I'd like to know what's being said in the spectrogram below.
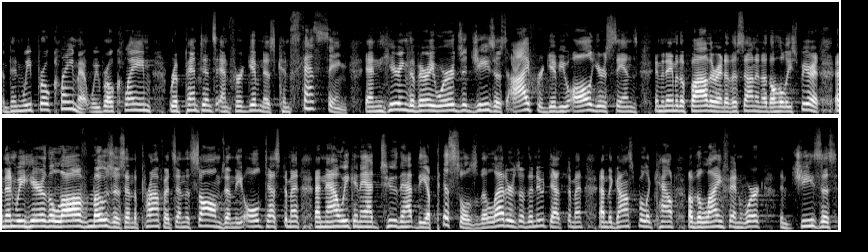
And then we proclaim it. We proclaim repentance and forgiveness, confessing and hearing the very words of Jesus I forgive you all your sins in the name of the Father and of the Son and of the Holy Spirit. And then we hear the law of Moses and the prophets and the Psalms and the Old Testament. And now we can add to that the epistles, the letters of the New Testament, and the gospel account of the life and work in Jesus.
